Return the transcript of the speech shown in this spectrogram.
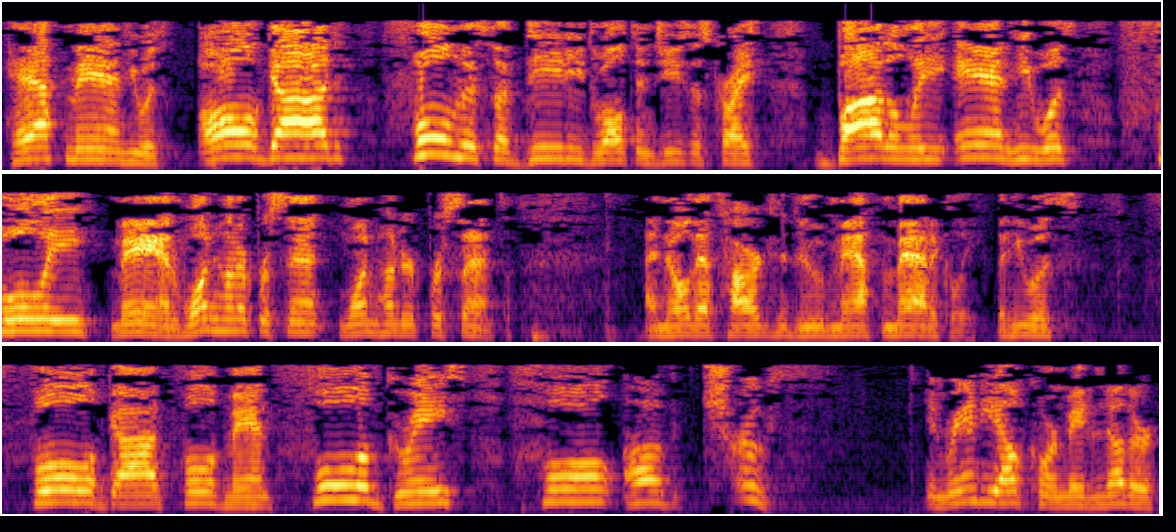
half man. He was all God. Fullness of deity dwelt in Jesus Christ bodily and he was fully man. 100%, 100%. I know that's hard to do mathematically, but he was full of God, full of man, full of grace, full of truth. And Randy Alcorn made another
